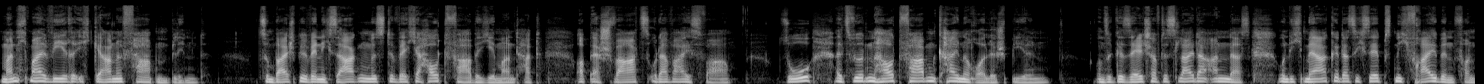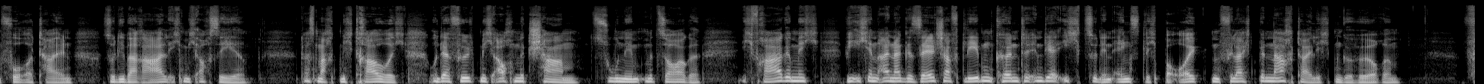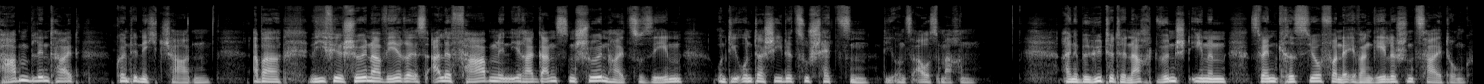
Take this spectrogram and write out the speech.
Manchmal wäre ich gerne farbenblind. Zum Beispiel, wenn ich sagen müsste, welche Hautfarbe jemand hat, ob er schwarz oder weiß war. So, als würden Hautfarben keine Rolle spielen. Unsere Gesellschaft ist leider anders, und ich merke, dass ich selbst nicht frei bin von Vorurteilen, so liberal ich mich auch sehe. Das macht mich traurig und erfüllt mich auch mit Scham, zunehmend mit Sorge. Ich frage mich, wie ich in einer Gesellschaft leben könnte, in der ich zu den ängstlich Beäugten, vielleicht Benachteiligten gehöre. Farbenblindheit könnte nicht schaden. Aber wie viel schöner wäre es, alle Farben in ihrer ganzen Schönheit zu sehen und die Unterschiede zu schätzen, die uns ausmachen. Eine behütete Nacht wünscht Ihnen Sven Christio von der Evangelischen Zeitung.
